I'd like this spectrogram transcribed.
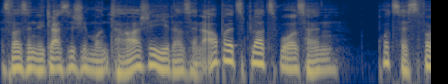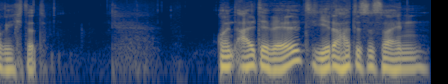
es war so eine klassische Montage, jeder seinen Arbeitsplatz, wo er seinen Prozess verrichtet. Und alte Welt, jeder hatte so seinen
